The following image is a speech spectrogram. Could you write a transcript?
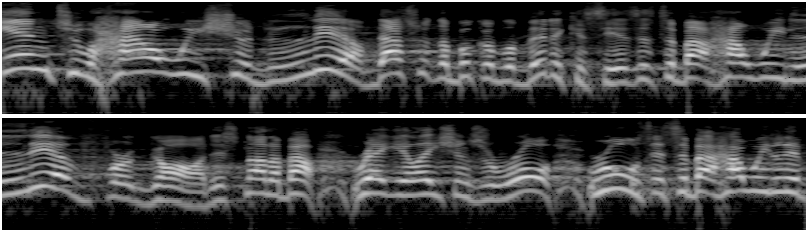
into how we should live. That's what the book of Leviticus is. It's about how we live for God. It's not about regulations or rules, it's about how we live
